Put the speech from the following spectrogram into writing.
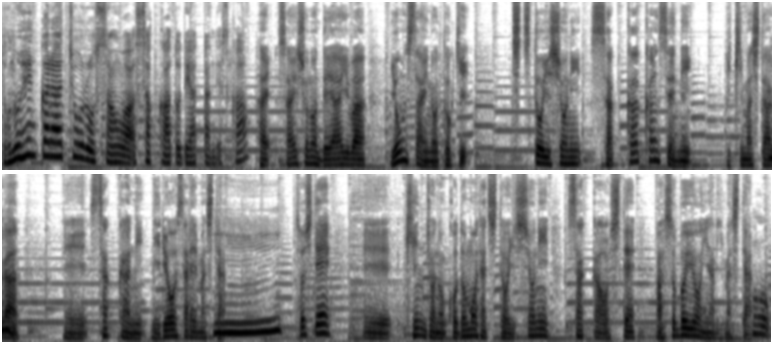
ーどの辺から長老さんはサッカーと出会ったんですか？はい。最初の出会いは4歳の時父と一緒にサッカー観戦に行きましたが、えーサッカーに魅了されました、そして、えー近所の子供たちと一緒にサッカーをして遊ぶようになりました。お。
